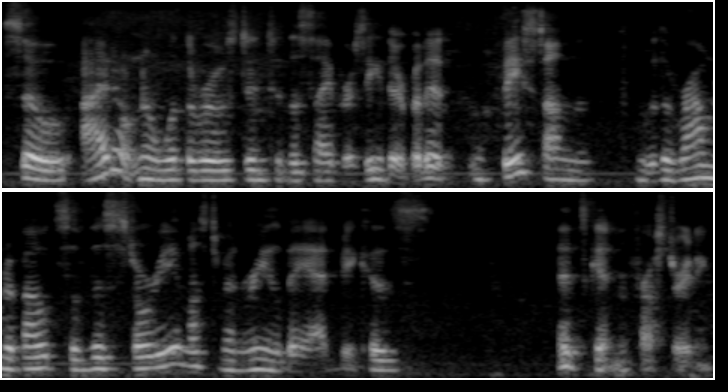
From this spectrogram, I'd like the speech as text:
So I don't know what the rose did to the cypress either, but it based on the, roundabouts of this story, it must have been real bad because it's getting frustrating.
